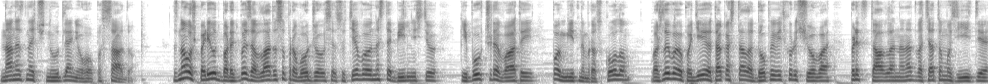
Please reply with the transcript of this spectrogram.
на незначну для нього посаду. Знову ж період боротьби за владу супроводжувався суттєвою нестабільністю і був чреватий помітним розколом. Важливою подією також стала доповідь Хрущова, представлена на 20-му з'їзді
